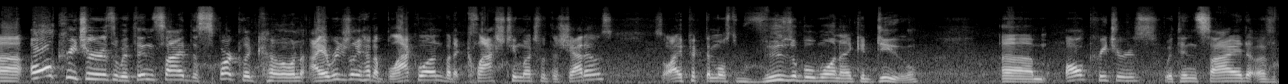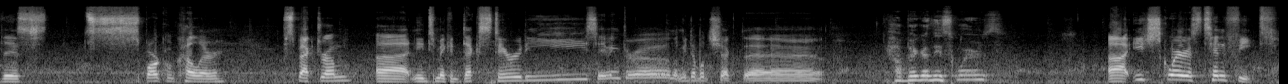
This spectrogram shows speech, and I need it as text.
Uh, all creatures with inside the sparklet cone. I originally had a black one, but it clashed too much with the shadows, so I picked the most visible one I could do. Um, all creatures with inside of this sparkle color spectrum uh, need to make a dexterity saving throw. Let me double check that. How big are these squares? Uh, each square is 10 feet.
